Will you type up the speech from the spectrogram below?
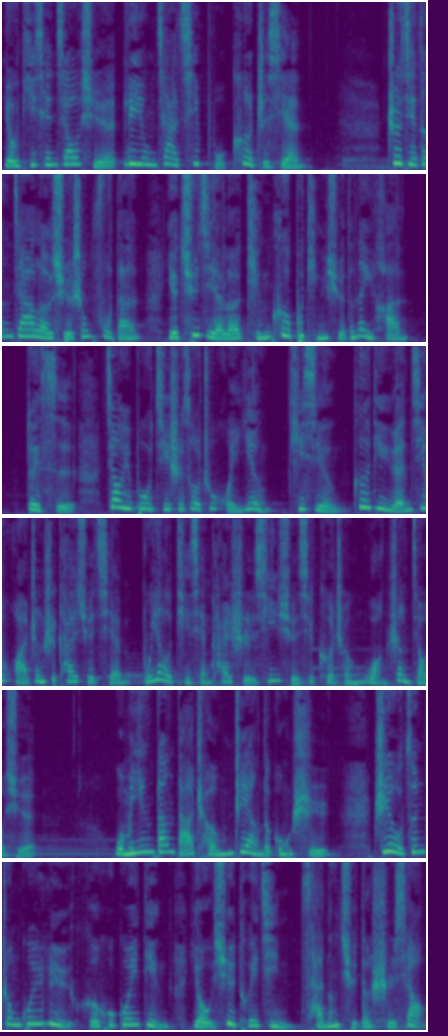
有提前教学、利用假期补课之嫌。这既增加了学生负担，也曲解了停课不停学的内涵。对此，教育部及时作出回应，提醒各地原计划正式开学前不要提前开始新学期课程网上教学。我们应当达成这样的共识：只有尊重规律、合乎规定、有序推进，才能取得实效。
